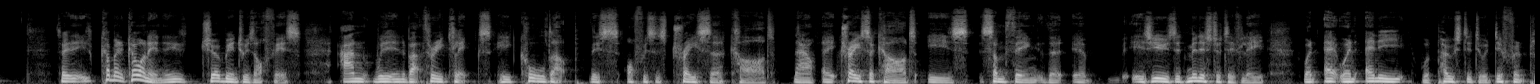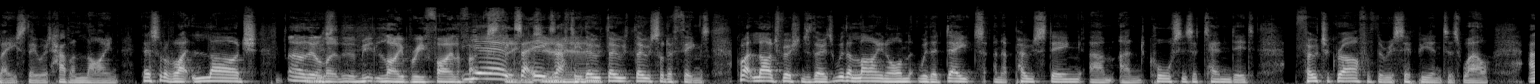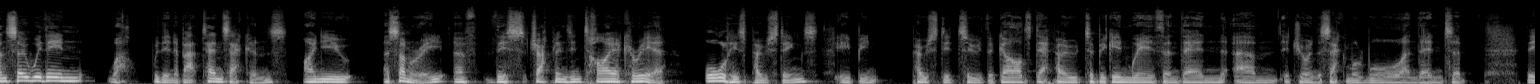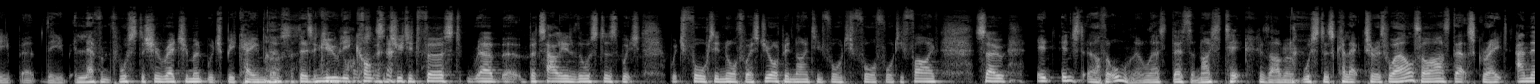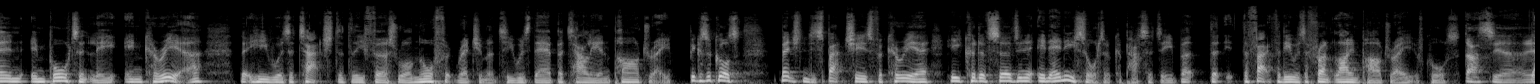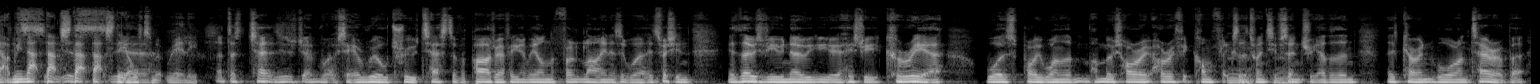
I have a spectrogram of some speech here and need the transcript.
So he come in, come on in. And he showed me into his office, and within about three clicks, he called up this officer's tracer card. Now, a tracer card is something that uh, is used administratively when when any were posted to a different place. They would have a line. They're sort of like large. Oh, they're like the library file Yeah, things. exa- Yeah, exactly. yeah. Those, those those sort of things. Quite large versions of those with a line on, with a date and a posting, um, and courses attended, photograph of the recipient as well. And so within well, within about ten seconds, I knew a summary of this chaplain's entire career, all his postings. He'd been posted to the guards depot to begin with, and then um, during the Second World War, and then to the uh, the 11th Worcestershire Regiment, which became the, the newly constituted first uh, uh, battalion of the Worcesters, which which fought in Northwest Europe in 1944-45. So it, inst- I thought, oh, well, there's, there's a nice tick because I'm a Worcester's collector as well. So I was, that's great. And then importantly, in Korea, that he was attached to the First Royal Norfolk Regiment. He was their battalion padre because, of course, mentioned dispatches for Korea, he could have served in, in any sort of capacity. But the, the fact that he was a frontline padre, of course, That's yeah. yeah, I mean that that's that that's the yeah. ultimate, really. That's I say a real true test of a padre. I think to be on the front line, as it were, especially in, if those of you who know your history. Korea was probably one of the most hor- horrific conflicts Mm, of the 20th century, other than the current war on terror. But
